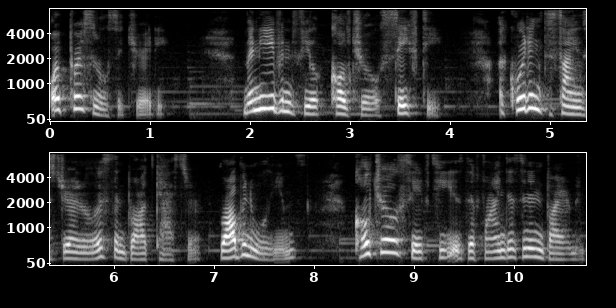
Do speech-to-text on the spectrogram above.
or personal security. Many even feel cultural safety. According to science journalist and broadcaster Robyn Williams, cultural safety is defined as an environment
